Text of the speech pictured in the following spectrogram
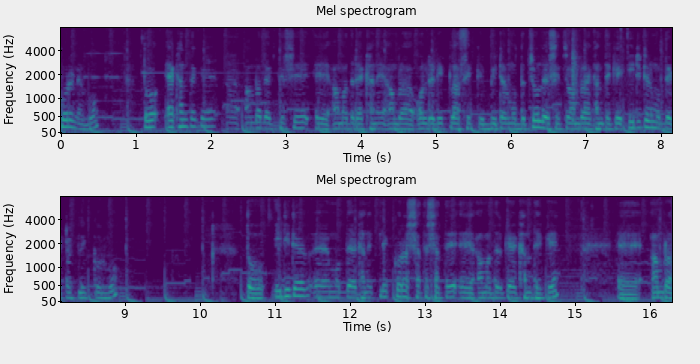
করে নেব। তো এখান থেকে আমরা দেখতেছি আমাদের এখানে আমরা অলরেডি ক্লাসিক বিটার মধ্যে চলে এসেছি। আমরা এখান থেকে এডিটের মধ্যে একটা ক্লিক করব। তো এডিটের মধ্যে এখানে ক্লিক করার সাথে সাথে আমাদেরকে এখান থেকে আমরা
